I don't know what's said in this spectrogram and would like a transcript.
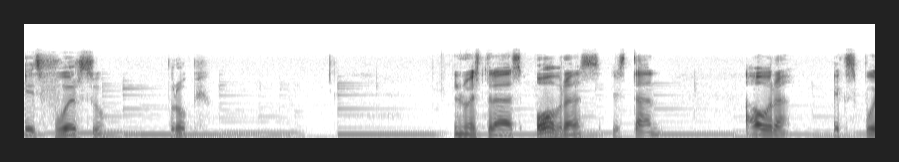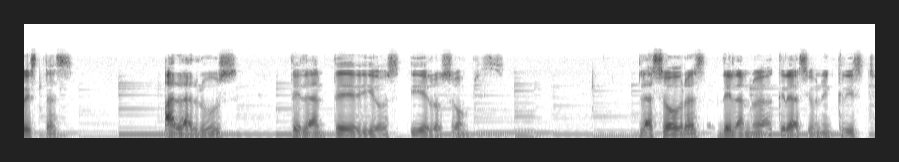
esfuerzo propio. Nuestras obras están ahora expuestas a la luz delante de Dios y de los hombres. Las obras de la nueva creación en Cristo.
